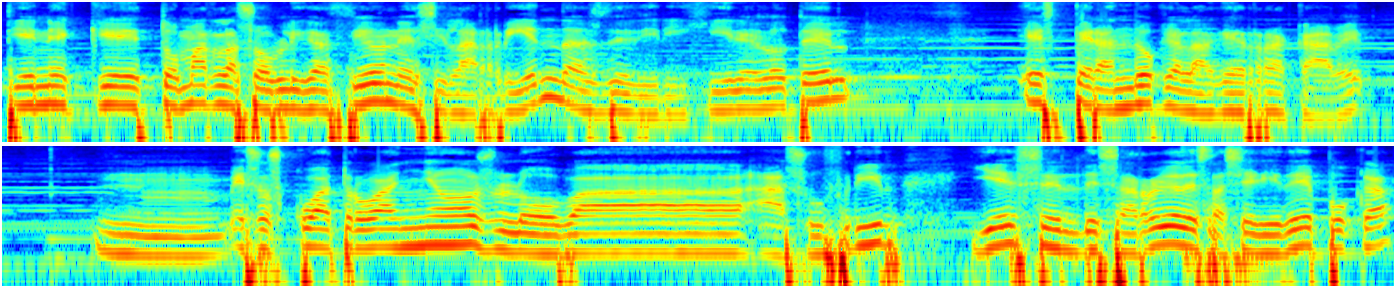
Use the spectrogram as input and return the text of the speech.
Tiene que tomar las obligaciones y las riendas de dirigir el hotel esperando que la guerra acabe. Mm, esos cuatro años lo va a sufrir y es el desarrollo de esta serie de época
